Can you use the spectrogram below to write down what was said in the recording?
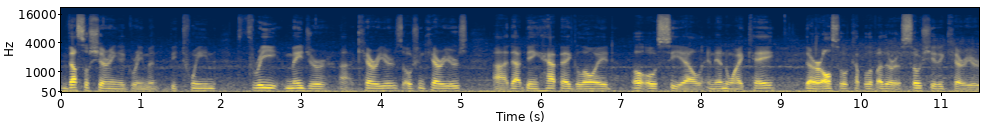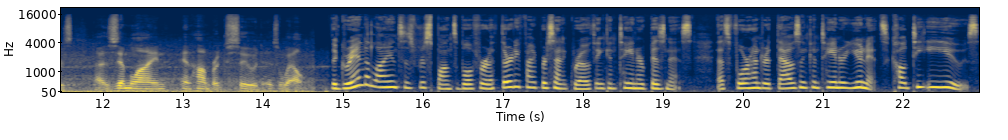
vessel sharing agreement between three major uh, carriers, ocean carriers, uh, that being Hapag-Lloyd, OOCL, and NYK. There are also a couple of other associated carriers, uh, Zimline and Hamburg Sud as well. The Grand Alliance is responsible for a 35% growth in container business. That's 400,000 container units, called TEUs.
